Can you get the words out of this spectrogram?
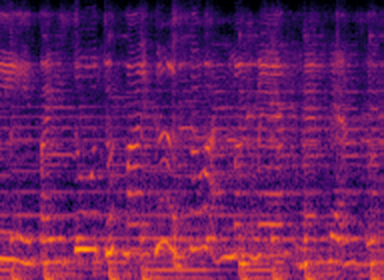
นี้ไปสู่จุดหมายคือสวรรค์เมืองแมนแดนแดนสุด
